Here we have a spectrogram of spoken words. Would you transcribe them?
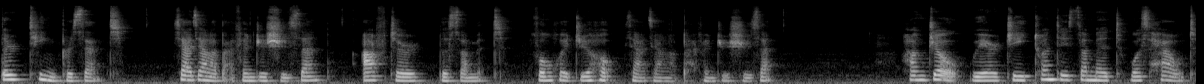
thirteen percent 下降了百分之十三。After the summit 峰会之后下降了百分之十三。Hangzhou, where G20 summit was held,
